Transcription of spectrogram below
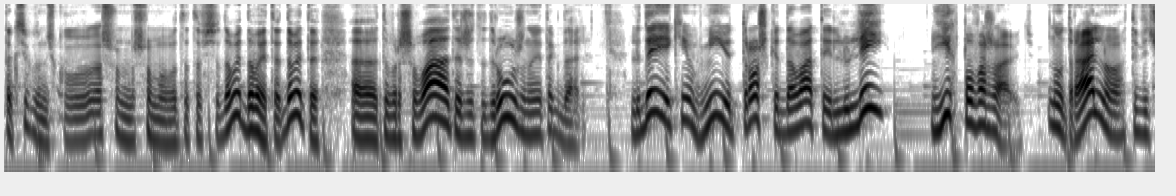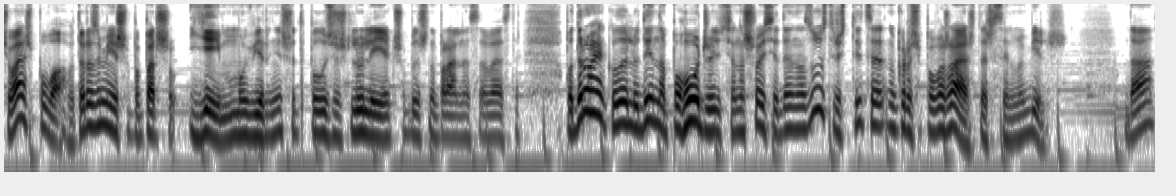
так, секундочку, а що, ми- що ми, от це все? Давай, давайте, давайте е, товаришувати, жити дружно і так далі. Людей, які вміють трошки давати люлей, їх поважають. Ну, от реально, ти відчуваєш повагу. Ти розумієш, що, по-перше, є ймовірність, що ти получиш люлей, якщо будеш неправильно себе вести. По-друге, коли людина погоджується на щось, іде на зустріч, ти це, ну коротше, поважаєш теж сильно більше. Да?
